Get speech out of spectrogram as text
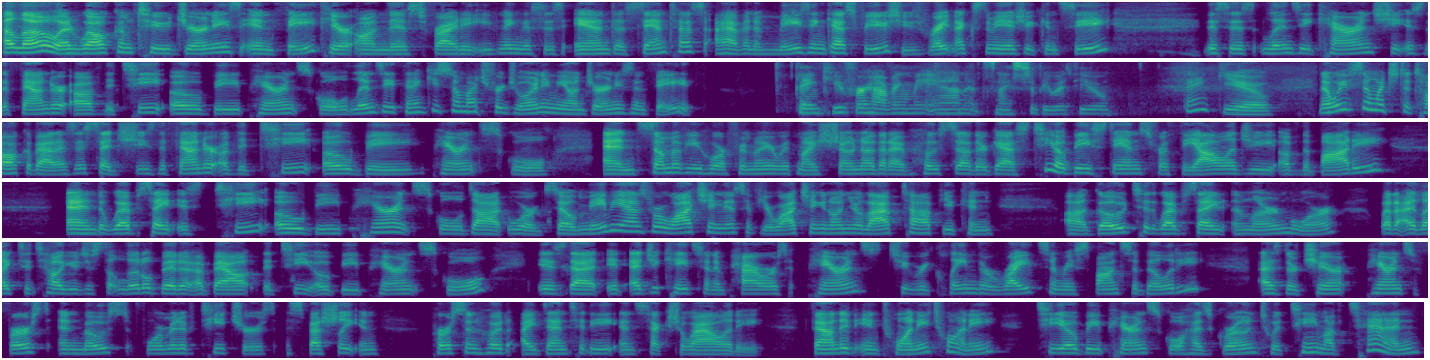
Hello and welcome to Journeys in Faith here on this Friday evening. This is Anne DeSantis. I have an amazing guest for you. She's right next to me, as you can see. This is Lindsay Caron. She is the founder of the TOB Parent School. Lindsay, thank you so much for joining me on Journeys in Faith. Thank you for having me, Anne. It's nice to be with you. Thank you. Now, we have so much to talk about. As I said, she's the founder of the TOB Parent School. And some of you who are familiar with my show know that I've hosted other guests. TOB stands for Theology of the Body. And the website is tobparentschool.org. So maybe as we're watching this, if you're watching it on your laptop, you can uh, go to the website and learn more. But I'd like to tell you just a little bit about the TOB Parent School is that it educates and empowers parents to reclaim their rights and responsibility as their chair, parents' first and most formative teachers, especially in personhood, identity, and sexuality. Founded in 2020, TOB Parent School has grown to a team of 10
